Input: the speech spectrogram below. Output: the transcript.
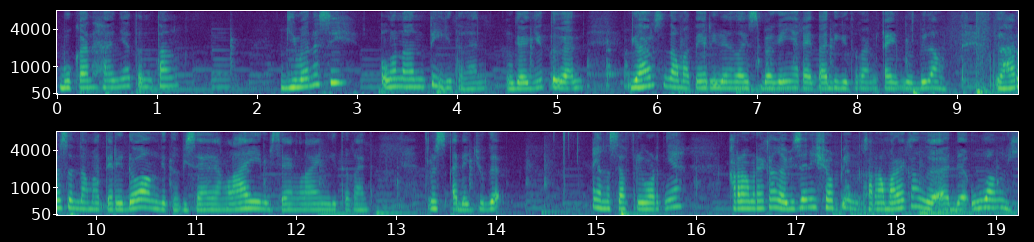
bukan hanya tentang gimana sih lo nanti gitu kan. Nggak gitu kan. Nggak harus tentang materi dan lain sebagainya kayak tadi gitu kan. Kayak gue bilang nggak harus tentang materi doang gitu. Bisa yang lain bisa yang lain gitu kan. Terus ada juga yang self rewardnya karena mereka nggak bisa nih shopping. Karena mereka nggak ada uang nih.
